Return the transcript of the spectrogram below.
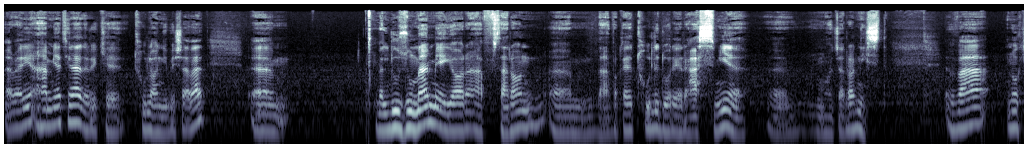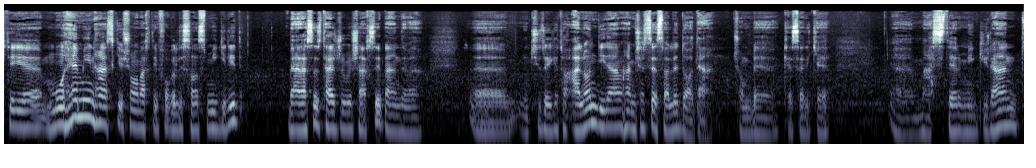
بنابراین اهمیتی نداره که طولانی بشود. و لزوما معیار افسران در واقع طول دوره رسمی ماجرا نیست. و نکته مهم این هست که شما وقتی فوق لیسانس می‌گیرید بر اساس تجربه شخصی بنده و چیزایی که تا الان دیدم همیشه سه ساله دادن. چون به کسایی که مستر می‌گیرند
